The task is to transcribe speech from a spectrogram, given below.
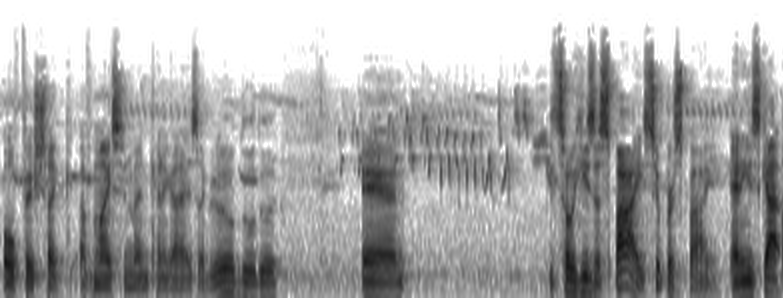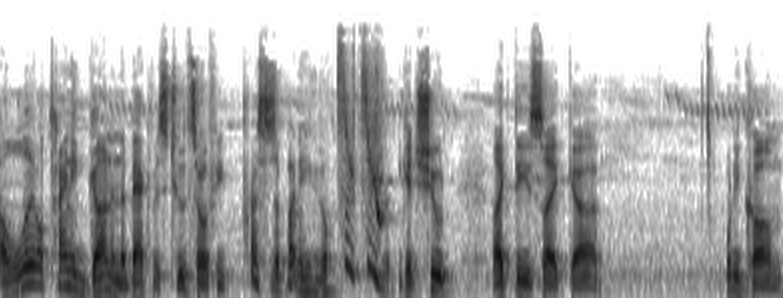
oafish like of mice and men kind of guys like oh, blah, blah. and so he's a spy, super spy, and he's got a little tiny gun in the back of his tooth. So if he presses a button, he can go. He could shoot like these like uh, what do you call them?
